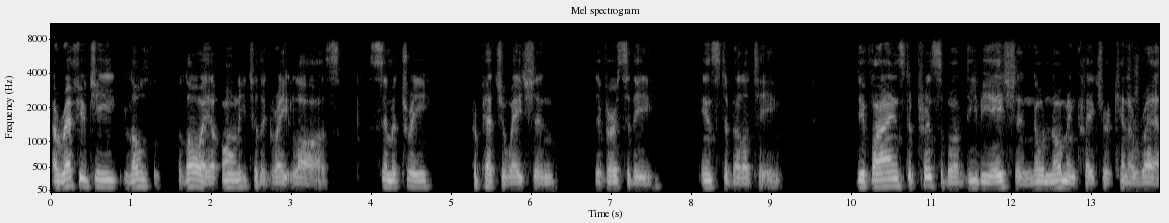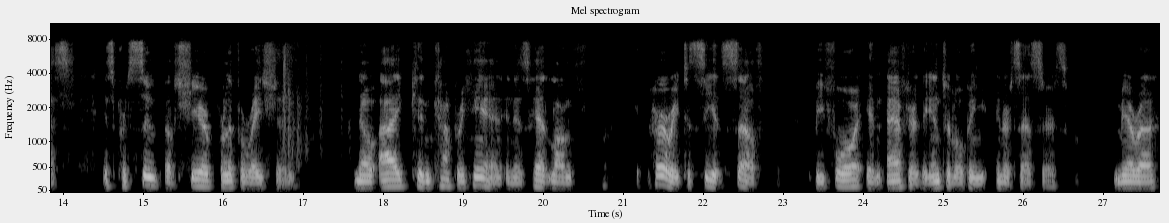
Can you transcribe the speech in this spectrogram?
a refugee lo loyal only to the great laws, symmetry, perpetuation, diversity, instability. Divines the principle of deviation no nomenclature can arrest, its pursuit of sheer proliferation. No eye can comprehend in its headlong hurry to see itself before and after the interloping intercessors, mirror,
